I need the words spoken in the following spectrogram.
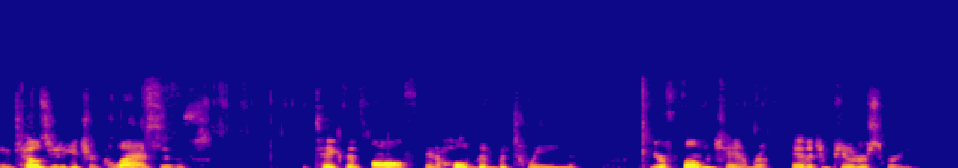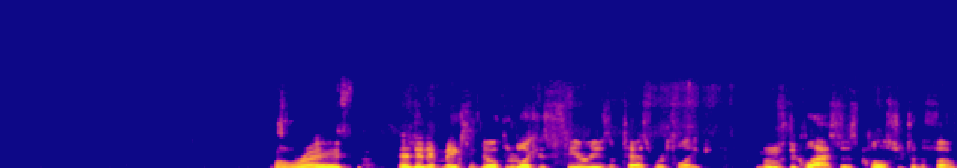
and tells you to get your glasses, take them off, and hold them between your phone camera and the computer screen. All right. And then it makes it go through like a series of tests where it's like move the glasses closer to the phone.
